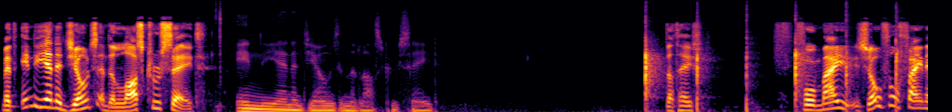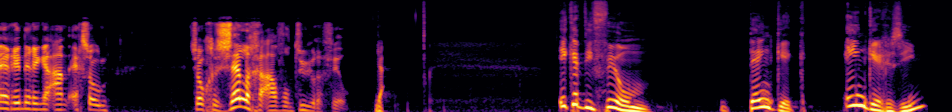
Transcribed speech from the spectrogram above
Met Indiana Jones en The Last Crusade. Indiana Jones and the Last Crusade. Dat heeft voor mij zoveel fijne herinneringen aan echt zo'n zo'n gezellige avonturenfilm. Ik heb die film, denk ik, één keer gezien.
